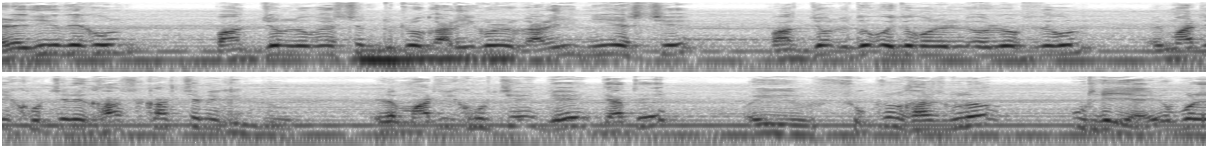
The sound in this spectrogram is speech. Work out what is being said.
এদিকে দেখুন পাঁচজন লোক এসছেন দুটো গাড়ি করে গাড়ি নিয়ে এসছে। পাঁচজন ওই দোকানে ওই লোকটা দেখুন ওই মাটি খুঁড়ছে না, ঘাস কাটছে না কিন্তু। এটা মাটি খুঁড়ছে যে যাতে ওই শুকনো ঘাসগুলো উঠে যায় ওপরে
